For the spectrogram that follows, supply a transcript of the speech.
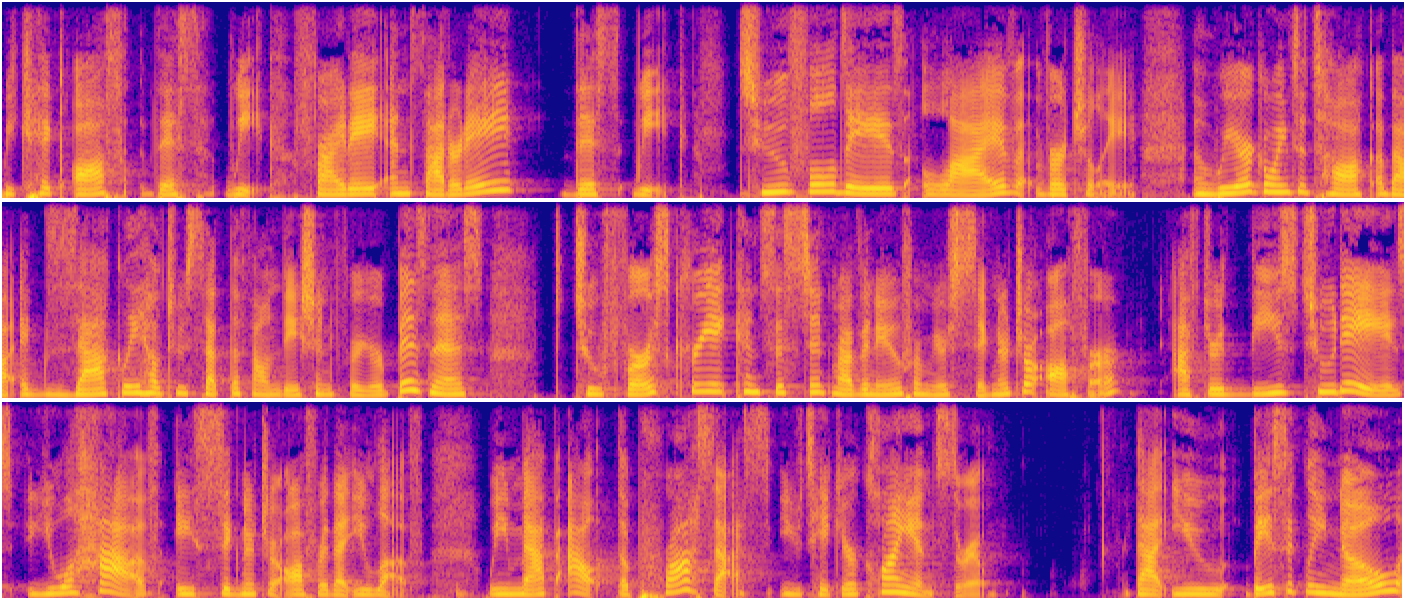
We kick off this week, Friday and Saturday this week. Two full days live virtually. And we are going to talk about exactly how to set the foundation for your business to first create consistent revenue from your signature offer. After these two days, you will have a signature offer that you love. We map out the process you take your clients through that you basically know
